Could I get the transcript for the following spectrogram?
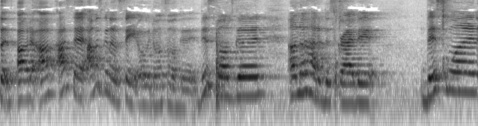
I, I, I said i was gonna say oh it don't smell good. This smells good. I don't know how to describe it this one,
